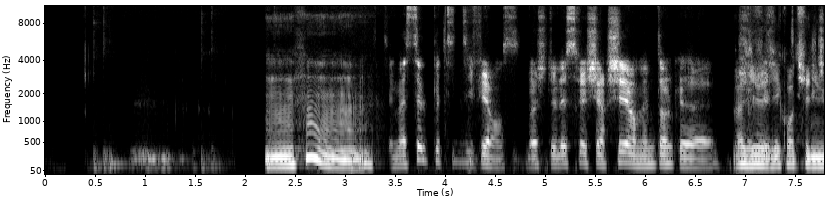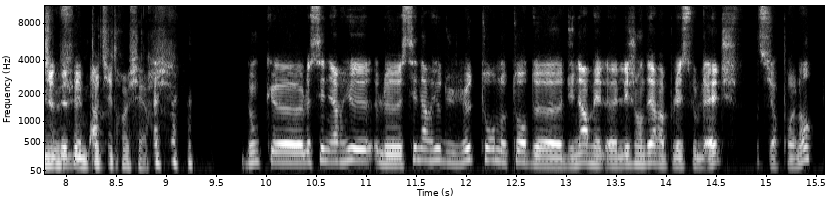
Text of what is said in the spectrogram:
Mhm. C'est ma seule petite différence. Bah, je te laisserai chercher en même temps que. je Vas-y, vas-y, continue, de fais une petite recherche. Donc euh, le, scénario, le scénario du jeu tourne autour d'une arme euh, légendaire appelée Soul Edge, surprenant,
